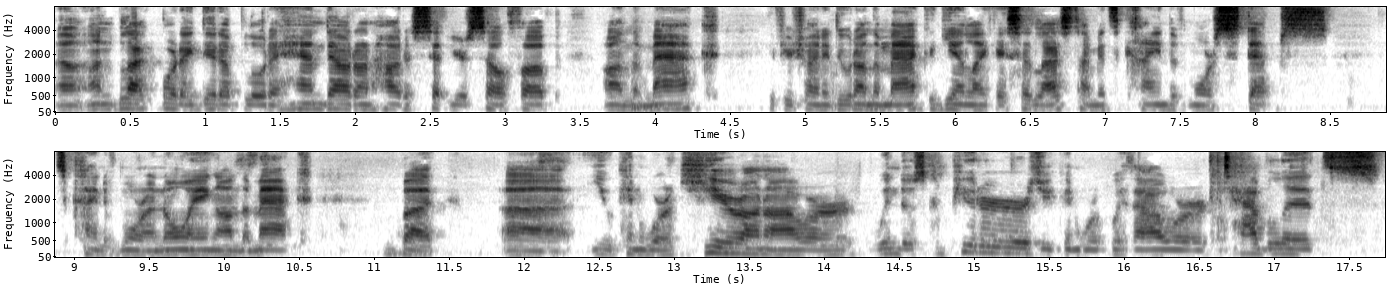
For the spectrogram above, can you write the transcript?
Uh, on Blackboard, I did upload a handout on how to set yourself up on the Mac. If you're trying to do it on the Mac, again, like I said last time, it's kind of more steps. It's kind of more annoying on the Mac, but uh, you can work here on our Windows computers, you can work with our tablets,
